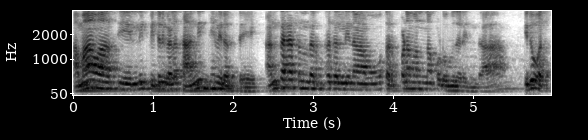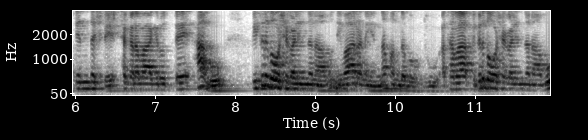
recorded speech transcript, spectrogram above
ಅಮಾವಾಸ್ಯೆಯಲ್ಲಿ ಪಿತೃಗಳ ಸಾನ್ನಿಧ್ಯವಿರುತ್ತೆ. ಅಂತಹ ಸಂದರ್ಭದಲ್ಲಿ ನಾವು ತರ್ಪಣವನ್ನು ಕೊಡುವುದರಿಂದ ಇದು ಅತ್ಯಂತ ಶ್ರೇಷ್ಠಕರವಾಗಿರುತ್ತೆ ಹಾಗೂ ಪಿತೃದೋಷಗಳಿಂದ ನಾವು ನಿವಾರಣೆಯನ್ನು ಹೊಂದಬಹುದು ಅಥವಾ ಪಿತೃದೋಷಗಳಿಂದ ನಾವು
